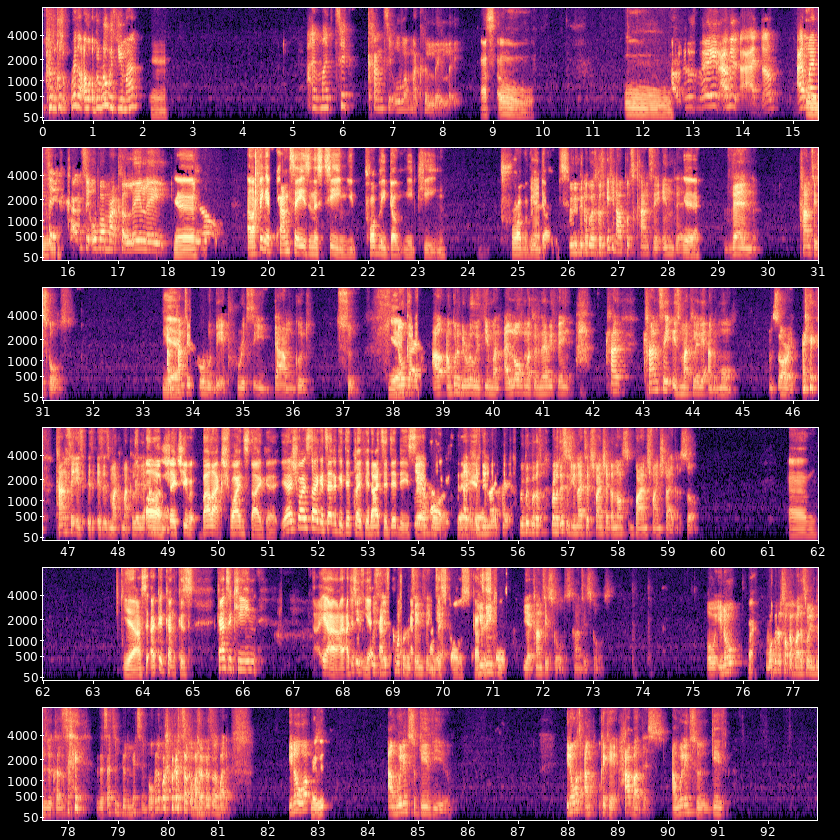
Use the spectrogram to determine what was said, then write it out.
Because, because, Reda, I'll, I'll be real with you, man. Mm, I might take Kante over Makelele. that's oh, ooh, I'm just saying. I mean, I don't. I might Ooh. take Kante over Makelele. yeah. You know, And I think if Kante is in this team, you probably don't need Keane. Probably Yeah. don't. Because because if you now put Kante in there, Yeah, then Kante Scholes. yeah, And Kante Scholes would be a pretty damn good two. yeah. You know, guys, I, I'm going to be real with you, man. I love McLean and everything. Ah, Can, Kante is McLean and more. I'm sorry. Kante is is is, is Mac, McLean Oh, and more. Shay Chuba, Ballack Schweinsteiger. Yeah, Schweinsteiger technically did play for United, didn't he? So Yeah, but, Ballack is there, Like yeah. United be- be- because remember this is United Schweinsteiger, not Bayern Schweinsteiger. So Um, yeah, I, see, I could kind because Kante Keane. Yeah, I, I just it's, think yeah, it's, Kante, it's much of the same thing. Kante Yeah, Scholes. You Kante need- Scholes. yeah Kante Scholes. Kante Scholes. Oh, you know, Right. we're gonna talk about this one because there's certain dude missing, but we're gonna we're gonna talk about it. We're gonna talk about it. You know what? I'm willing to give you. You know what? I'm okay. Okay. How about this? I'm willing to give.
